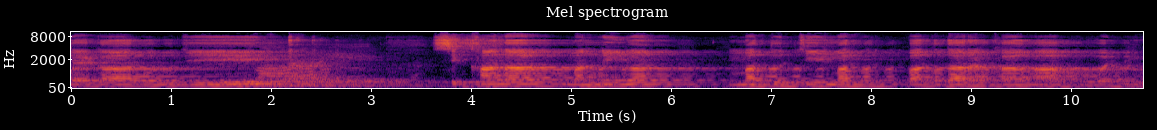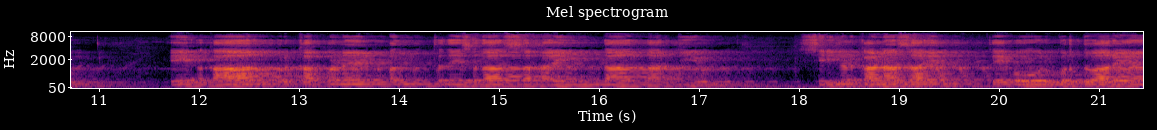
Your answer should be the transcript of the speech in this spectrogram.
ਜੈਕਾਰ ਬੋਲੋ ਜੀ। ਸਿੱਖਾਂ ਦਾ ਮਨ ਨੀਵਾ, ਮਤ ਉੱਚੀ ਮਤ, ਪਤ ਦਾ ਰੱਖਾ ਆਪ ਵਾਹਿਗੁਰੂ ਇਹ ਅਕਾਲ ਪੁਰਖ ਆਪਣੇ ਪੰਥ ਦੇ ਸਦਾ ਸਹਾਈ ਦਾਤਾਰ ਜੀਓ। ਸ੍ਰੀ ਨਨਕਾਣਾ ਸਾਹਿਬ ਤੇ ਹੋਰ ਗੁਰਦੁਆਰਿਆਂ,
